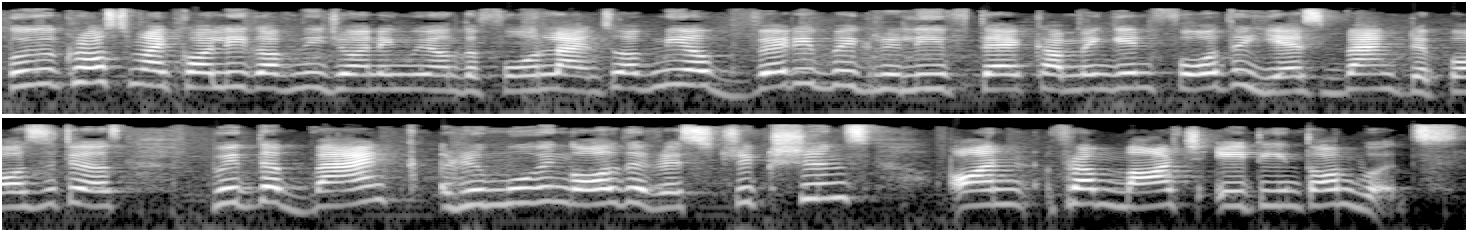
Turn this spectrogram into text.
Going across to my colleague Avni joining me on the phone line. So Avni, a very big relief there coming in for the Yes Bank depositors with the bank removing all the restrictions on from March 18th onwards.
